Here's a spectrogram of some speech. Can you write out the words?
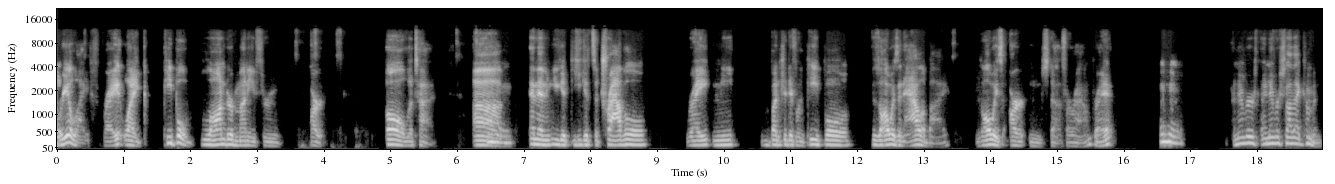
is real life, right? Like people launder money through art all the time. Um, Mhm. and then you get he gets to travel, right? Meet a bunch of different people. There's always an alibi. There's always art and stuff around, right? Mhm. I never I never saw that coming.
